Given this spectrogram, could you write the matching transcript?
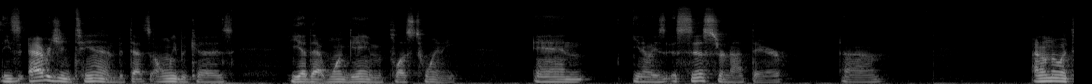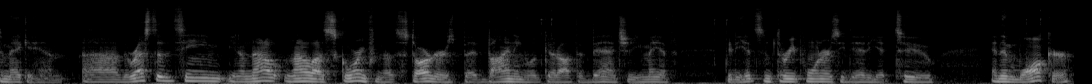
he's averaging 10, but that's only because he had that one game of plus 20. And you know, his assists are not there. Um, I don't know what to make of him. Uh, the rest of the team, you know, not not a lot of scoring from the starters, but Vining looked good off the bench. He may have did he hit some three pointers? He did. He hit two, and then Walker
